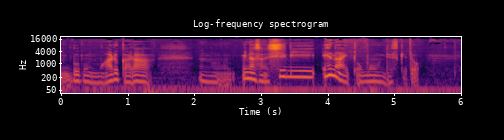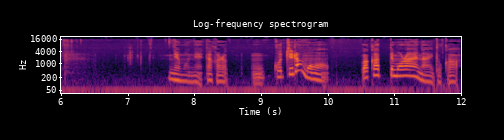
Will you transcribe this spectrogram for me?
部分もあるから、あの皆さん知り得ないと思うんですけど、でもね、だからこちらも分かってもらえないとか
